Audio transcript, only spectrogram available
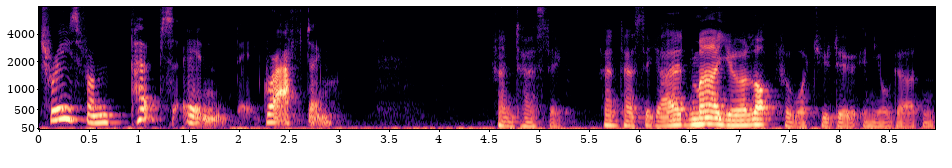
trees from pips and grafting. Fantastic, fantastic. I admire you a lot for what you do in your garden,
